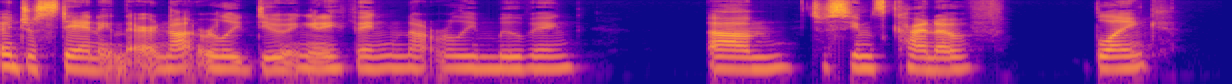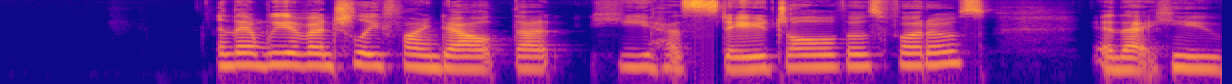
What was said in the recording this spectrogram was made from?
and just standing there, not really doing anything, not really moving. Um, just seems kind of blank. And then we eventually find out that he has staged all of those photos and that he,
